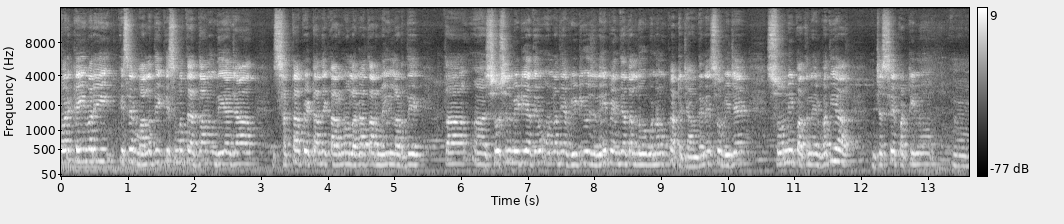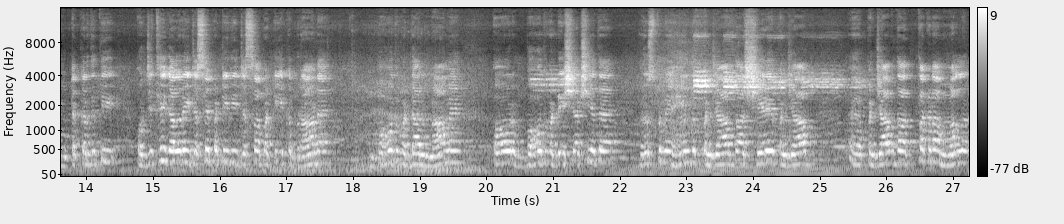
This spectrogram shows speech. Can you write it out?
ਪਰ ਕਈ ਵਾਰੀ ਕਿਸੇ ਮੱਲ ਦੀ ਕਿਸਮਤ ਐਦਾਂ ਹੁੰਦੀ ਹੈ ਜਾਂ ਸੱਟਾ ਪੇਟਾਂ ਦੇ ਕਾਰਨ ਉਹ ਲਗਾਤਾਰ ਨਹੀਂ ਲੜਦੇ, ਤਾਂ ਸੋਸ਼ਲ ਮੀਡੀਆ ਤੇ ਉਹਨਾਂ ਦੀਆਂ ਵੀਡੀਓਜ਼ ਨਹੀਂ ਪੈਂਦੀਆਂ ਤਾਂ ਲੋਕ ਉਹਨਾਂ ਨੂੰ ਘੱਟ ਜਾਣਦੇ ਨੇ। ਸੋ ਵਿਜੇ ਸੋਨੀਪਤ ਨੇ ਵਧੀਆ ਜੱਸੇ ਪੱਟੀ ਨੂੰ ਟੱਕਰ ਦਿੱਤੀ ਔਰ ਜਿੱਥੇ ਗੱਲ ਰਹੀ ਜੱਸੇ ਪੱਟੀ ਦੀ, ਜੱਸਾ ਪੱਟੀ ਇੱਕ ਬ੍ਰਾਂਡ ਹੈ, ਬਹੁਤ ਵੱਡਾ ਨਾਮ ਹੈ ਔਰ ਬਹੁਤ ਵੱਡੀ ਸ਼ਖਸੀਅਤ ਹੈ। ਰੁਸਤਮੇ ਹਿੰਦ, ਪੰਜਾਬ ਦਾ ਸ਼ੇਰੇ ਪੰਜਾਬ ਪੰਜਾਬ ਦਾ ਤਕੜਾ ਮੱਲ,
